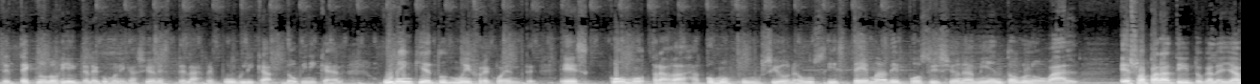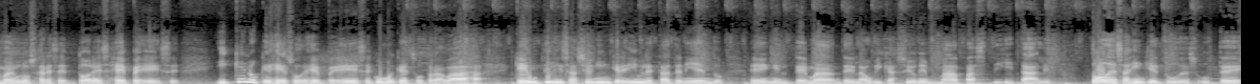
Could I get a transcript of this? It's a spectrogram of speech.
de tecnología y telecomunicaciones de la República Dominicana. Una inquietud muy frecuente es cómo trabaja, cómo funciona un sistema de posicionamiento global. Eso aparatito que le llaman los receptores GPS. ¿Y qué es lo que es eso de GPS? ¿Cómo es que eso trabaja? ¿Qué utilización increíble está teniendo en el tema de la ubicación en mapas digitales? Todas esas inquietudes usted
